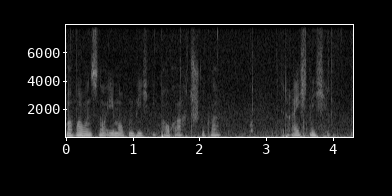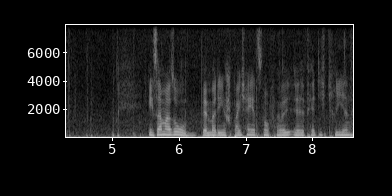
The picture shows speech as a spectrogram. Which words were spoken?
machen wir uns noch eben auf den Weg. Ich brauche acht Stück, wa? Das reicht nicht. Ich sag mal so, wenn wir den Speicher jetzt noch äh, fertig kriegen,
